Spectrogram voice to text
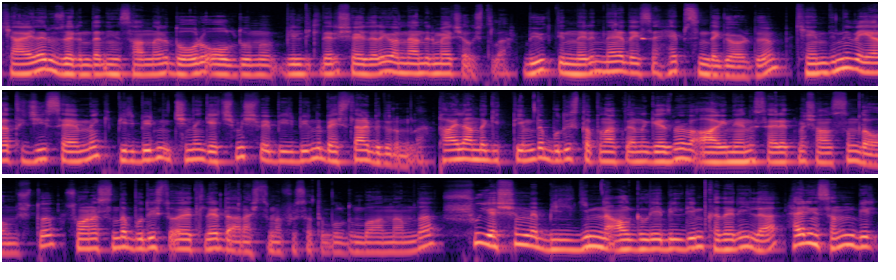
hikayeler üzerinden insanları doğru olduğunu bildikleri şeylere yönlendirmeye çalıştılar. Büyük dinlerin neredeyse hepsinde gördüğüm kendini ve yaratıcıyı sevmek birbirinin içine geçmiş ve birbirini besler benzer bir durumda. Tayland'a gittiğimde Budist tapınaklarını gezme ve ayinlerini seyretme şansım da olmuştu. Sonrasında Budist öğretileri de araştırma fırsatı buldum bu anlamda. Şu yaşım ve bilgimle algılayabildiğim kadarıyla her insanın bir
